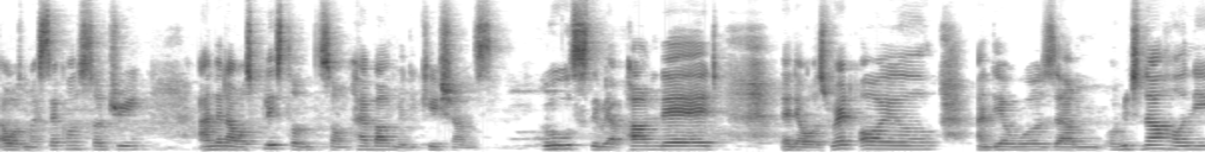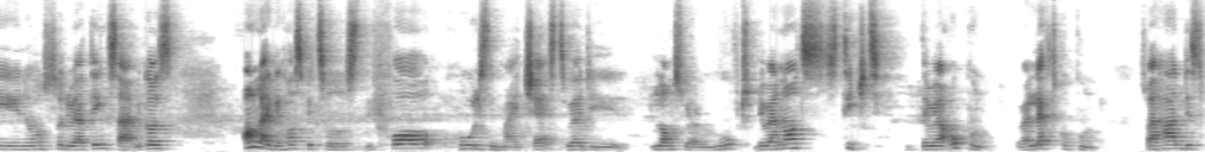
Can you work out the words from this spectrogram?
That was my second surgery, and then I was placed on some herbal medications. Roots, they were pounded. Then there was red oil, and there was um, original honey. You know, so there were things that because unlike the hospitals, the four holes in my chest where the lumps were removed, they were not stitched. They were open. They were left open. So I had these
